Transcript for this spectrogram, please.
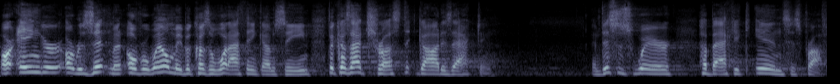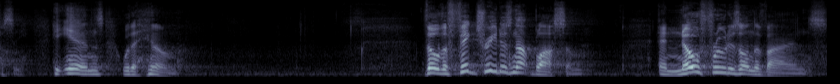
or anger or resentment overwhelm me because of what I think I'm seeing, because I trust that God is acting. And this is where Habakkuk ends his prophecy. He ends with a hymn. Though the fig tree does not blossom, and no fruit is on the vines,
